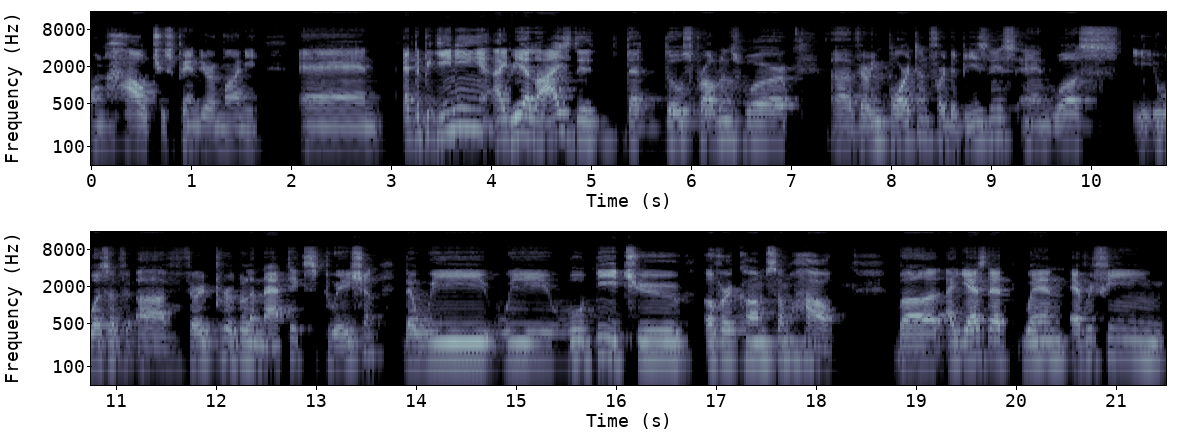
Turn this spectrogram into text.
on how to spend your money. And at the beginning, I realized that, that those problems were uh, very important for the business and was it was a, a, very problematic situation that we we would need to overcome somehow. But I guess that when everything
